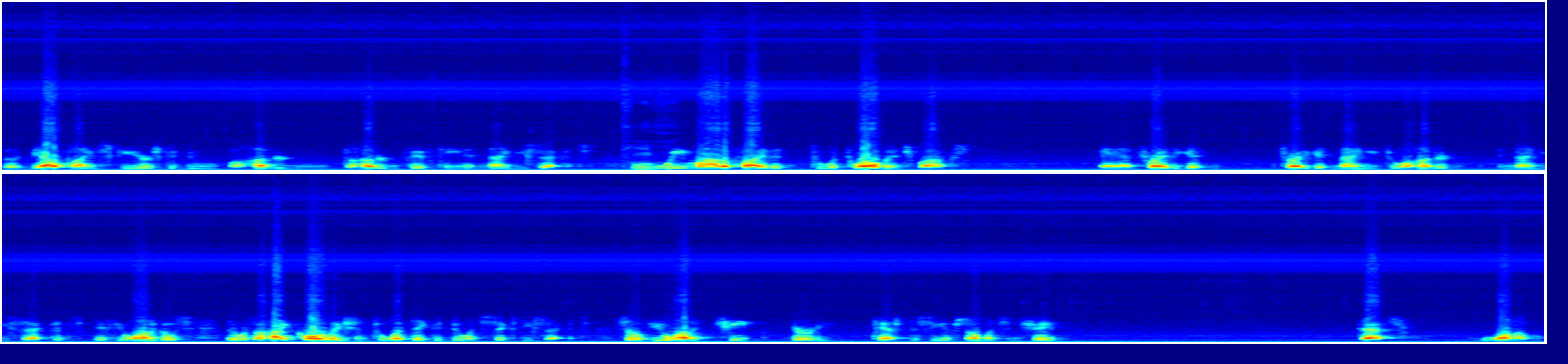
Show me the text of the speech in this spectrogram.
the, the alpine skiers could do 100 to 115 in 90 seconds. Oh, We modified it to a 12 inch box and tried to get try to get 90 to 100 in 90 seconds. If you want to go, there was a high correlation to what they could do in 60 seconds. So if you want a cheap, dirty test to see if someone's in shape, that's one of them.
